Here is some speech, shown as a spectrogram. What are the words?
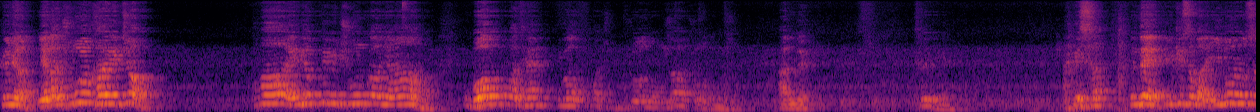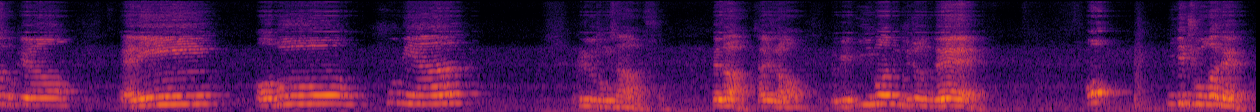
그러면 얘가 주어 역할 하겠죠? 아, 애력 때문에 주어일 거 아니야. 뭐하고 똑같아? 이거하고 똑같아. 주어 동사, 주어 동사. 안 돼. 틀리네. 알겠어? 근데 이렇게 써봐. 2번으로 써볼게요. any, of, whom이야. 그리고 동사 나왔어. 얘들아, 잘 들어. 여기 2번 구조인데, 어? 이게 주어가 돼.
